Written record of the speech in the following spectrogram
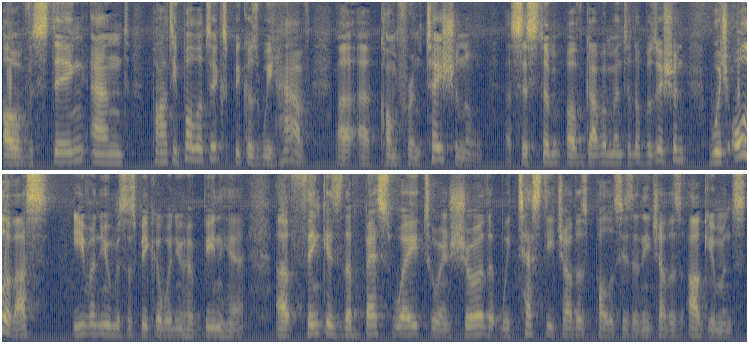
of sting and party politics because we have a, confrontational a system of government and opposition, which all of us, even you, Mr. Speaker, when you have been here, uh, think is the best way to ensure that we test each other's policies and each other's arguments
